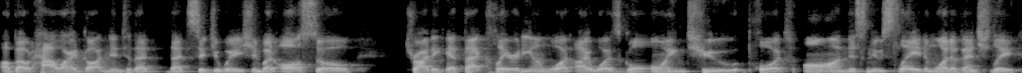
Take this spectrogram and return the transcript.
about how I had gotten into that that situation, but also try to get that clarity on what I was going to put on this new slate and what eventually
